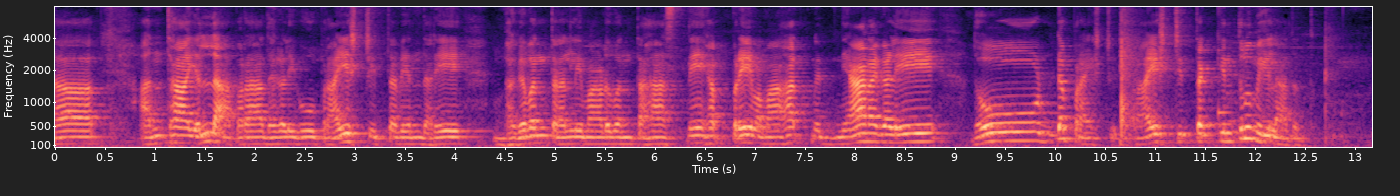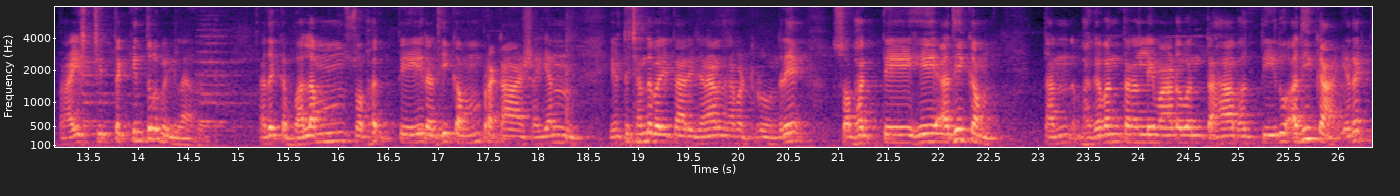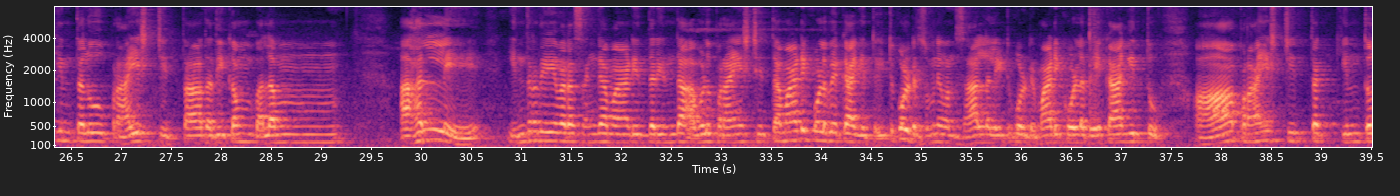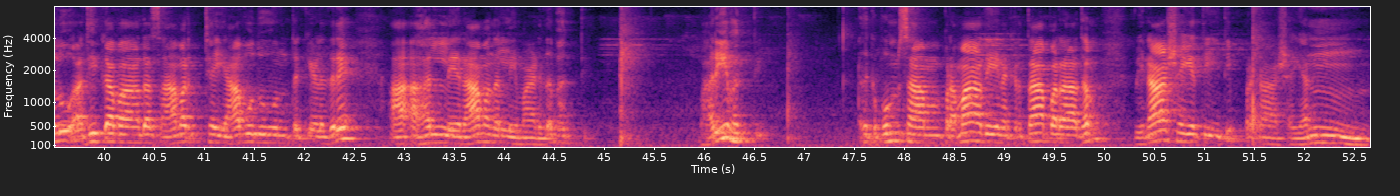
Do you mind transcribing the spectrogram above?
ಅಂಥ ಎಲ್ಲ ಅಪರಾಧಗಳಿಗೂ ಪ್ರಾಯಶ್ಚಿತ್ತವೆಂದರೆ ಭಗವಂತನಲ್ಲಿ ಮಾಡುವಂತಹ ಸ್ನೇಹ, ಪ್ರೇಮ ಮಹಾತ್ಮ ಜ್ಞಾನಗಳೇ ದೊಡ್ಡ ಪ್ರಾಯಶ್ಚಿತ್ತ, ಪ್ರಾಯಶ್ಚಿತ್ತಕ್ಕಿಂತಲೂ ಮಿಗಿಲಾದದ್ದು. ಪ್ರಾಯಶ್ಚಿತ್ತಕ್ಕಿಂತಲೂ ಮಿಗಿಲಾದದ್ದು. ಅದಕ್ಕೆ ಬಲಂ ಸ್ವಭಕ್ತೇರಧಿಕಂ ಪ್ರಕಾಶಯನ್. ಎಷ್ಟು ಚಂದ ಬರೀತಾರೆ ಜನಾರ್ದನ ಭಟ್ರು ಅಂದರೆ ಸ್ವಭಕ್ತೇಹೇ ಅಧಿಕಂ. ತನ್ ಭಗವಂತನಲ್ಲಿ ಮಾಡುವಂತಹ ಭಕ್ತಿ ಇದು ಅಧಿಕ. ಎದಕ್ಕಿಂತಲೂ ಪ್ರಾಯಶ್ಚಿತ್ತಾದಧಿಕಂ ಬಲಂ. ಅಹಲ್ಲೆ ಇಂದ್ರದೇವರ ಸಂಘ ಮಾಡಿದ್ದರಿಂದ ಅವಳು ಪ್ರಾಯಶ್ಚಿತ್ತ ಮಾಡಿಕೊಳ್ಳಬೇಕಾಗಿತ್ತು. ಇಟ್ಟುಕೊಳ್ಳ್ರಿ ಸುಮ್ಮನೆ ಒಂದು ಸಾಲಿನಲ್ಲಿ ಇಟ್ಟುಕೊಳ್ಳ್ರಿ ಮಾಡಿಕೊಳ್ಳಬೇಕಾಗಿತ್ತು. ಆ ಪ್ರಾಯಶ್ಚಿತ್ತಕ್ಕಿಂತಲೂ ಅಧಿಕವಾದ ಸಾಮರ್ಥ್ಯ ಯಾವುದು ಅಂತ ಕೇಳಿದರೆ ಆ ಅಹಲ್ಲೆ ರಾಮನಲ್ಲಿ ಮಾಡಿದ ಭಕ್ತಿ. ಭಾರೀ ಭಕ್ತಿ. ಅದಕ್ಕೆ ಪುಂಸಾಂ ಪ್ರಮಾದೇನ ಕೃತಾಪರಾಧಂ ವಿನಾಶಯತಿ ಇತಿ ಪ್ರಕಾಶಯನ್.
